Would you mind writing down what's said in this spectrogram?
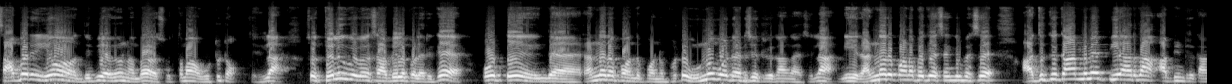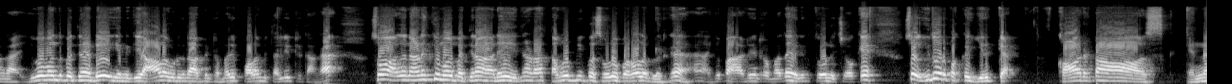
சபரியும் திவ்யாவையும் நம்ம சுத்தமாக விட்டுட்டோம் சரிங்களா? ஸோ தெலுங்கு விவசாயம் அப்படில போல இருக்கு. போட்டு இந்த ரன்னர் அப் அந்த பொண்ணை போட்டு இன்னும் போட்டு அடிச்சுட்டு இருக்காங்க சரிங்களா? நீ ரன்னர் அப்பான பத்தியா செங்கல் பேசு அதுக்கு காரணமே பிஆர் தான் அப்படின்னு இருக்காங்க. இவன் வந்து பார்த்தீங்கன்னா டே எனக்கு ஆளை விடுங்கடா அப்படின்ற மாதிரி புலம்பி தள்ளிட்டு இருக்காங்க. ஸோ அதை நினைக்கும் போது பார்த்தீங்கன்னா டே என்னடா தமிழ் பீப்பிள்ஸ் எவ்வளோ பரவாயில்ல போல இருக்கு? ஐயப்பா அப்படின்ற மாதிரி தான் எனக்கு தோணுச்சு ஓகே ஸோ இது ஒரு பக்கம் இருக்க கார்டாஸ்க் என்ன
